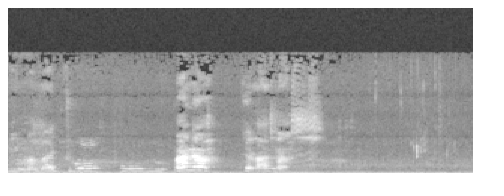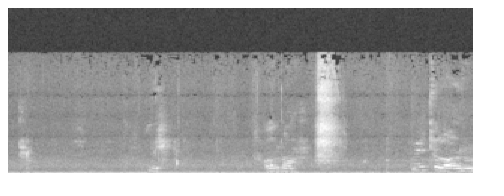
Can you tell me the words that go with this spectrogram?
lima, baju. Mana? Celana. Nih. Celana. Ini celana.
